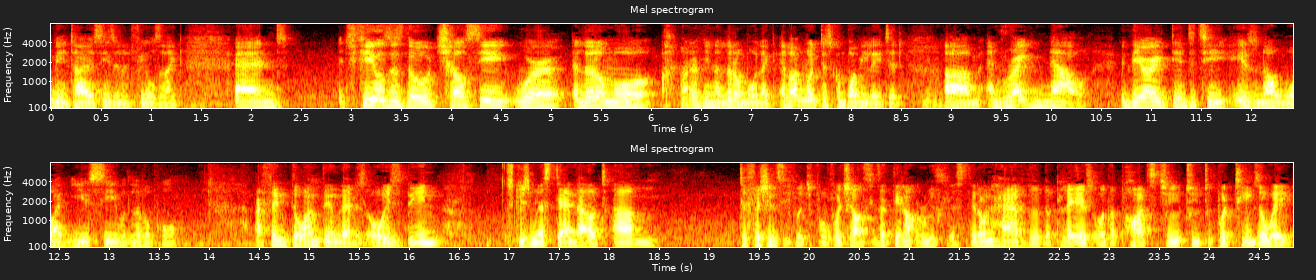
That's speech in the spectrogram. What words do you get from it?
the entire season. It feels like, and it feels as though Chelsea were a little more, not even a little more, like a lot more discombobulated. Um, and right now, their identity is not what you see with Liverpool. I think the one thing that has always been, excuse me, a standout um, deficiency for, for, for Chelsea is that they're not ruthless. They don't have the, the players or the parts to, to, to put teams away.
